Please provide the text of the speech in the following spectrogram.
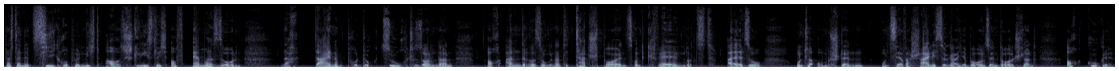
dass deine Zielgruppe nicht ausschließlich auf Amazon nach deinem Produkt sucht, sondern auch andere sogenannte Touchpoints und Quellen nutzt. Also unter Umständen und sehr wahrscheinlich sogar hier bei uns in Deutschland auch Google.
